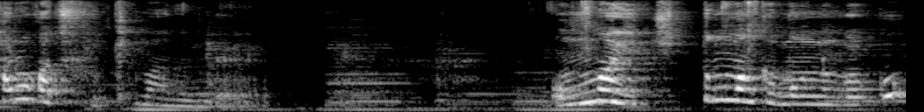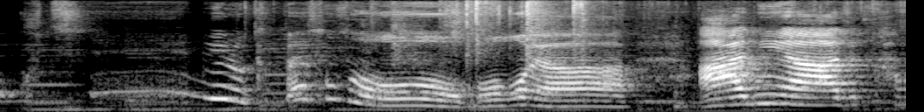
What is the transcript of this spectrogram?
사료가 저렇게 많은데 엄마 이 쥐똥만큼 먹는 걸 꼭 굳이 이렇게 뺏어서 먹어야 아니야 아직 다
